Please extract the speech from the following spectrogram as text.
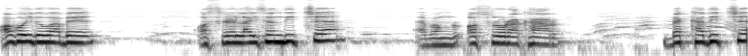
অবৈধভাবে অস্ত্রের লাইসেন্স দিচ্ছে এবং অস্ত্র রাখার ব্যাখ্যা দিচ্ছে।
